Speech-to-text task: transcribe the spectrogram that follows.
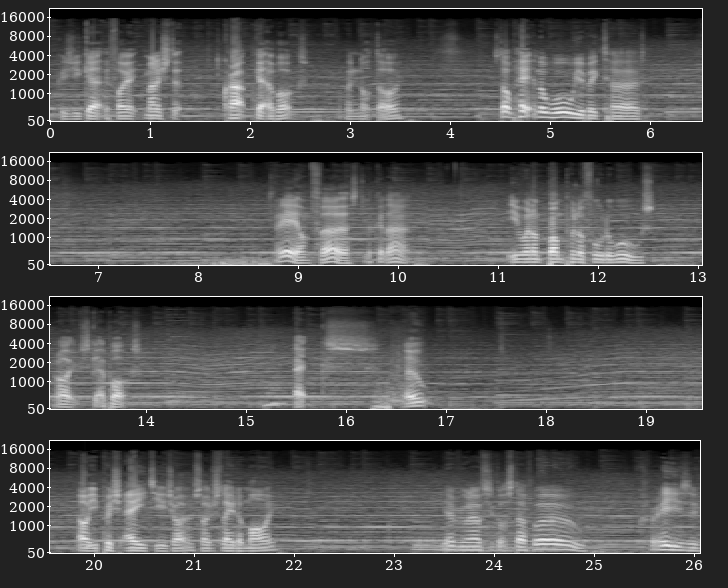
Because you get, if I manage to crap, get a box and not die. Stop hitting the wall, you big turd. Hey, I'm first. Look at that. Even when I'm bumping off all the walls. Right, just get a box. X. Oh. Oh, you push A to use items, so I just laid a mine. Everyone else has got stuff. Whoa. Crazy.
